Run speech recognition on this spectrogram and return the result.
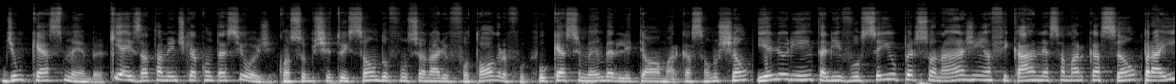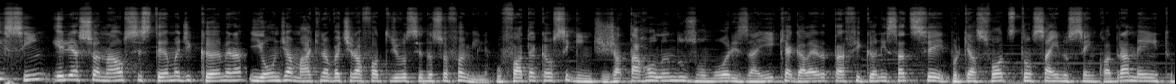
de um cast member, que é exatamente o que acontece hoje. Com a substituição do funcionário fotógrafo, o cast member ele tem uma marcação no chão e ele orienta ali você e o personagem a ficar nessa marcação para aí sim ele acionar o sistema de câmera e onde a máquina vai tirar foto de você e da sua família. O fato é que é o seguinte, já tá rolando os rumores aí que a galera tá ficando insatisfeita, porque as fotos estão saindo sem enquadramento,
